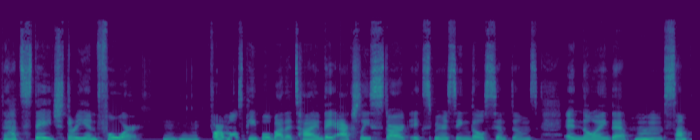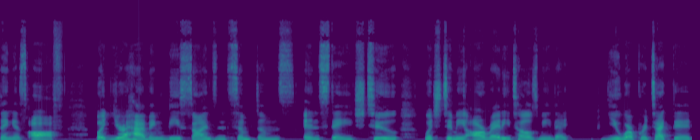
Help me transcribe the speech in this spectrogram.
that's stage three and four. Mm-hmm. For most people, by the time they actually start experiencing those symptoms and knowing that, hmm, something is off, but you're having these signs and symptoms in stage two, which to me already tells me that you were protected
